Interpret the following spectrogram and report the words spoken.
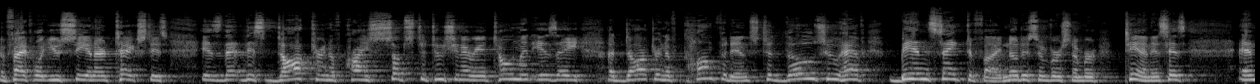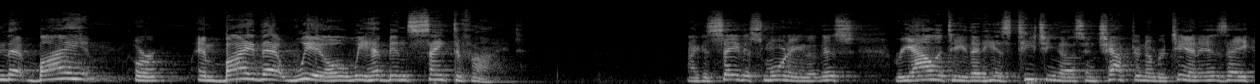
In fact, what you see in our text is, is that this doctrine of Christ's substitutionary atonement is a, a doctrine of confidence to those who have been sanctified. Notice in verse number 10, it says, and that by, or, and by that will we have been sanctified. I could say this morning that this reality that he is teaching us in chapter number 10 is a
